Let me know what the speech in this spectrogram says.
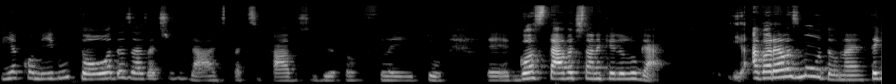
ia comigo em todas as atividades, participava, distribuía panfleto, é, gostava de estar naquele lugar agora elas mudam, né? Tem,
